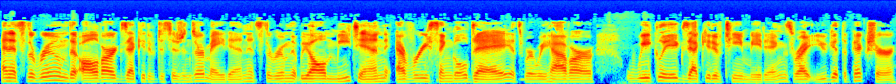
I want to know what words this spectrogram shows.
And it's the room that all of our executive decisions are made in. It's the room that we all meet in every single day. It's where we have our weekly executive team meetings, right? You get the picture.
